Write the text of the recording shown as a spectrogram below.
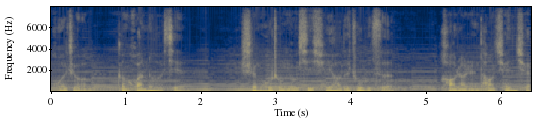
或者更欢乐些。是某种游戏需要的柱子，好让人套圈圈。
